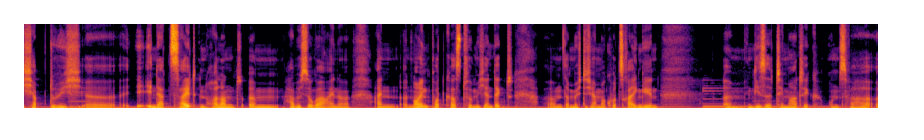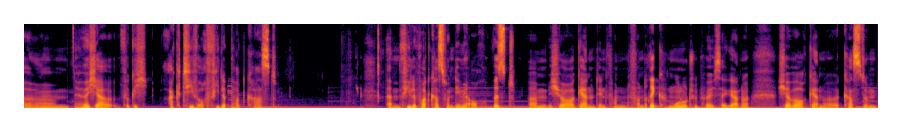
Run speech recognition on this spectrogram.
ich habe durch äh, in der Zeit in Holland ähm, habe ich sogar eine, einen neuen Podcast für mich entdeckt. Ähm, da möchte ich einmal kurz reingehen ähm, in diese Thematik. Und zwar ähm, höre ich ja wirklich aktiv auch viele Podcasts. Ähm, viele Podcasts, von denen ihr auch wisst. Ähm, ich höre gerne den von, von Rick, Monotyp höre ich sehr gerne. Ich höre aber auch gerne Custom,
